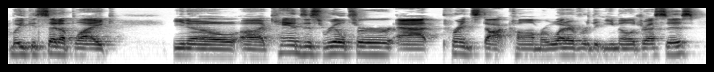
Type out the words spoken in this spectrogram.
But you could set up like you know uh, Kansas Realtor at prince.com or whatever the email address is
